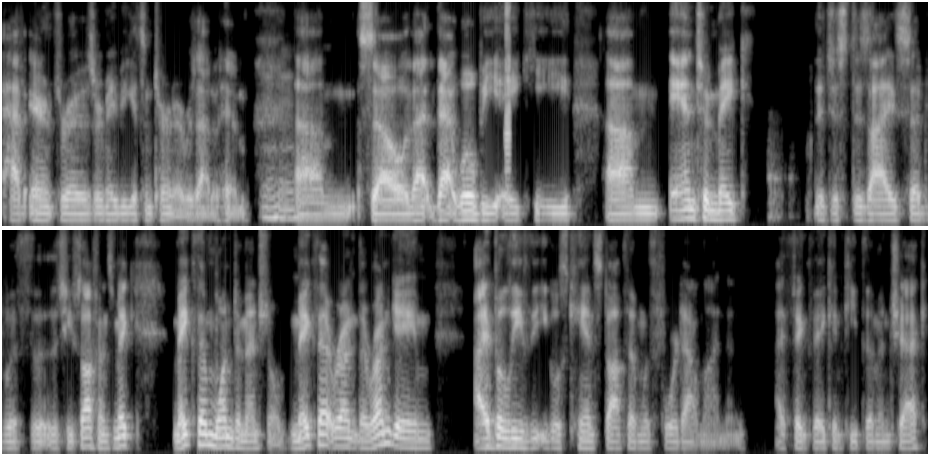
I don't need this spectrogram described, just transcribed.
have errant throws or maybe get some turnovers out of him. Mhm. Um, so that that will be a key, um, and to make it just as I said with the, the Chiefs offense, make make them one dimensional. Make that run the run game. I believe the Eagles can stop them with four down linemen. I think they can keep them in check,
